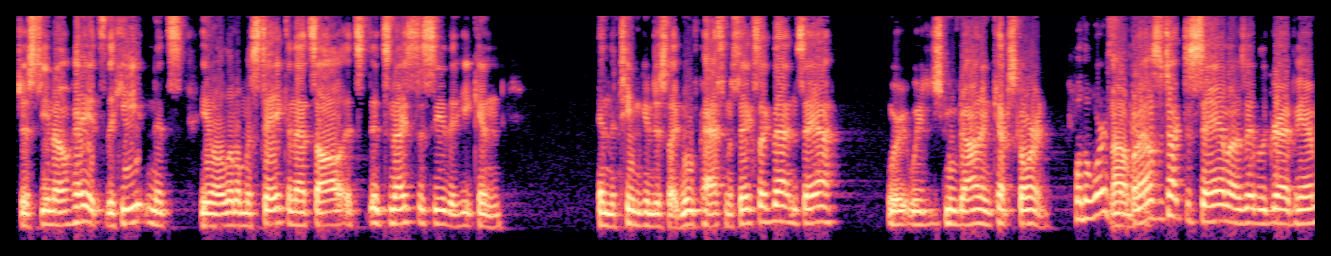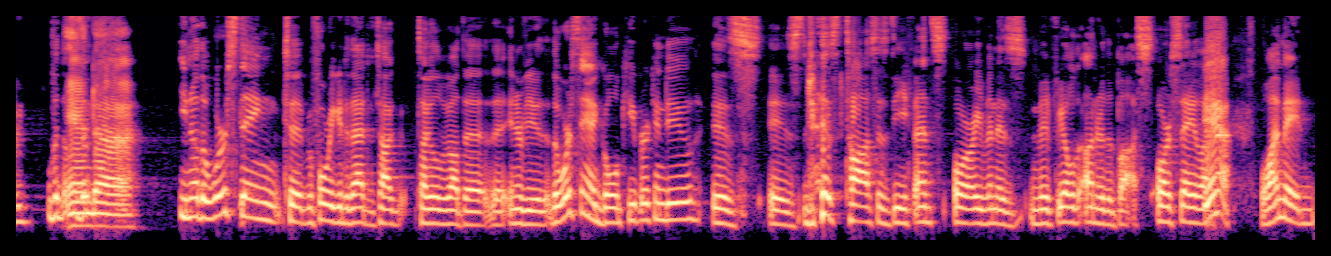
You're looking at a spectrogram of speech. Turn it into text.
Just you know, hey, it's the heat and it's you know a little mistake and that's all. It's it's nice to see that he can, and the team can just like move past mistakes like that and say, yeah, we we just moved on and kept scoring. Well, the worst. Uh, thing but I is- also talked to Sam. I was able to grab him, the- and the- uh, you know the worst thing to before we get to that to talk talk a little bit about the, the interview the worst thing a goalkeeper can do is is just toss his defense or even his midfield under the bus or say like Yeah. well i made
